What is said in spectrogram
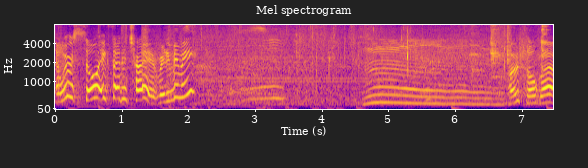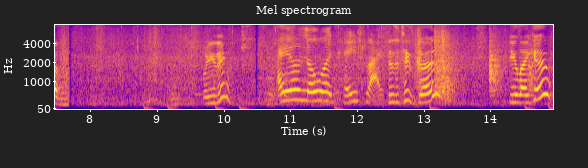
And we're so excited to try it. Ready, Mimi? Mmm, that's so good. What do you think? I don't know what it tastes like. Does it taste good? Do you like it?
